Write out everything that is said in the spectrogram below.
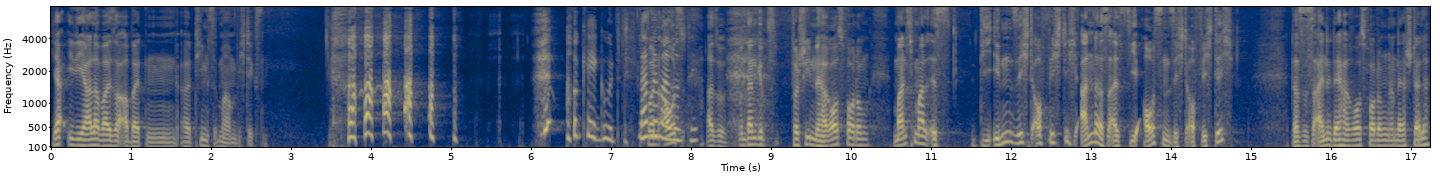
Ja, idealerweise arbeiten äh, Teams immer am wichtigsten. okay, gut. Lass Von mal aus, so stehen. Also, und dann gibt es verschiedene Herausforderungen. Manchmal ist die Innensicht auch wichtig, anders als die Außensicht auch wichtig. Das ist eine der Herausforderungen an der Stelle.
